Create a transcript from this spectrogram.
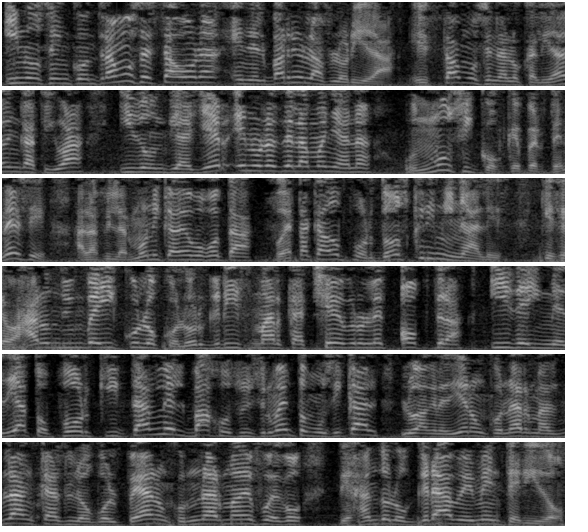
y nos encontramos a esta hora en el barrio La Florida. Estamos en la localidad de Engativá y donde ayer en horas de la mañana un músico que pertenece a la Filarmónica de Bogotá fue atacado por dos criminales que se bajaron de un vehículo color gris marca Chevrolet Optra y de inmediato por quitarle el bajo su instrumento musical lo agredieron con armas blancas, lo golpearon con un arma de fuego dejándolo gravemente herido.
